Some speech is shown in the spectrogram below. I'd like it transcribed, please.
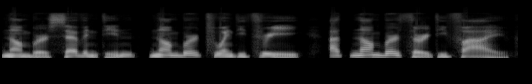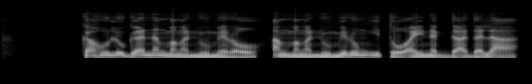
number 17, number 23, at number 35. Kahulugan ng mga numero, ang mga numerong ito ay nagdadala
